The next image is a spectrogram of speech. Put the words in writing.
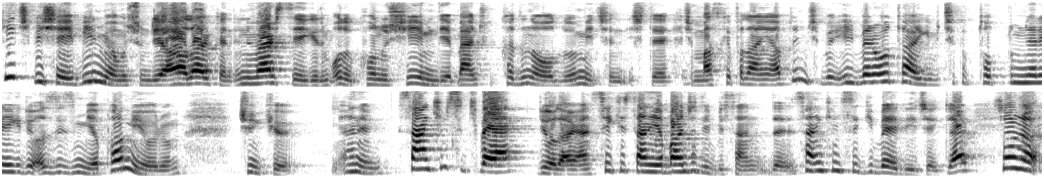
Hiçbir şey bilmiyormuşum diye ağlarken üniversiteye girdim. O da konuşayım diye. Ben çünkü kadın olduğum için işte maske falan yaptığım için böyle İlber Ortaylı gibi çıkıp toplum nereye gidiyor azizim yapamıyorum. Çünkü hani sen kimsin ki be diyorlar yani 8 tane yabancı dil bilsen de sen kimsin ki be diyecekler. Sonra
